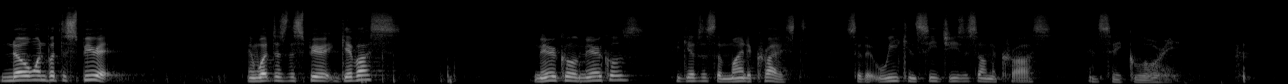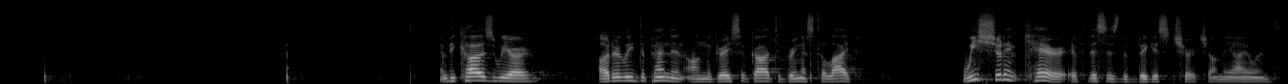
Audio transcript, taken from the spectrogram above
No one but the Spirit. And what does the Spirit give us? Miracle of miracles. He gives us the mind of Christ so that we can see Jesus on the cross and say, Glory. and because we are utterly dependent on the grace of God to bring us to life, we shouldn't care if this is the biggest church on the island.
